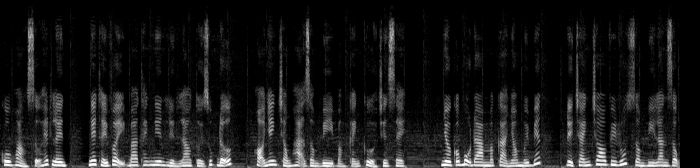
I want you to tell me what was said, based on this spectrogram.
Cô hoảng sợ hét lên. Nghe thấy vậy ba thanh niên liền lao tới giúp đỡ. Họ nhanh chóng hạ zombie bằng cánh cửa trên xe. Nhờ có bộ đàm mà cả nhóm mới biết, để tránh cho virus zombie lan rộng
